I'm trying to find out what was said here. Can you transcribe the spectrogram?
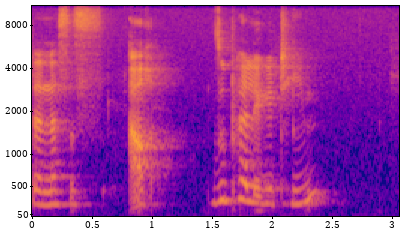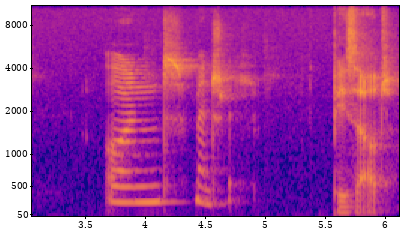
Denn das ist auch super legitim und menschlich. Peace out.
